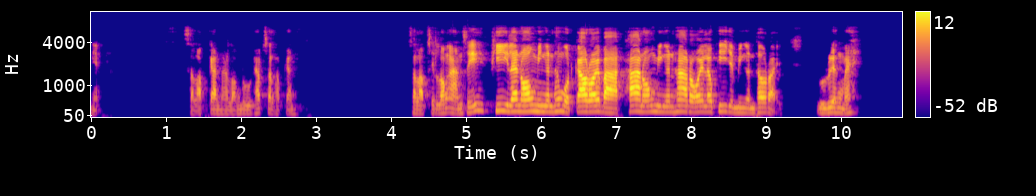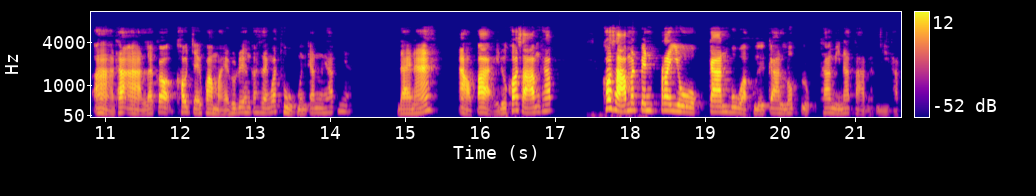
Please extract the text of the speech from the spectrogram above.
เนี่ย สลับกันนะลองดูครับสลับกัน สลับเสร็จลองอ่านซิพี่และน้องมีเงินทั้งหมด 900 บาท ถ้าน้องมีเงิน 500 แล้วพี่จะมีเงินเท่าไหร่รู้เรื่องไหมอ่า ถ้าอ่านแล้วก็เข้าใจความหมายรู้เรื่องก็แสดงว่าถูกเหมือนกันครับ เนี่ย ได้นะอ้าวไปดูข้อ 3 ครับ ข้อ 3 มันเป็นประโยคการบวกหรือการลบหลุกถ้ามีหน้าตาแบบนี้ครับ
